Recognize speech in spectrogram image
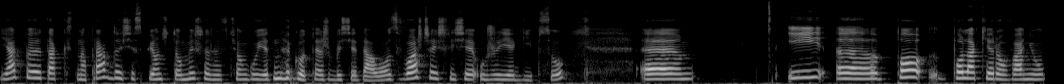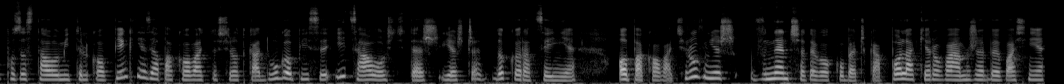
Jakby tak naprawdę się spiąć, to myślę, że w ciągu jednego też by się dało, zwłaszcza jeśli się użyje gipsu. I e, po, po lakierowaniu pozostało mi tylko pięknie zapakować do środka długopisy i całość też jeszcze dekoracyjnie opakować. Również wnętrze tego kubeczka polakierowałam, żeby właśnie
